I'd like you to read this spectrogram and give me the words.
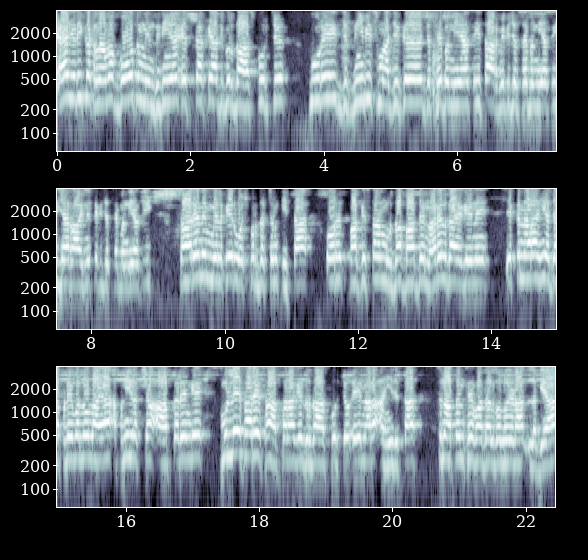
ਇਹ ਜਿਹੜੀ ਘਟਨਾ ਵਾ ਬਹੁਤ ਨਿੰਦਨੀय ਹੈ ਇਸ ਕਰਕੇ ਅੱਜ ਗੁਰਦਾਸਪੁਰ ਚ ਪੂਰੇ ਜਿੰਨੀ ਵੀ ਸਮਾਜਿਕ ਜਥੇਬੰਦੀਆਂ ਸੀ, ਧਾਰਮਿਕ ਜਥੇਬੰਦੀਆਂ ਸੀ ਜਾਂ ਰਾਜਨੀਤਿਕ ਜਥੇਬੰਦੀਆਂ ਸੀ, ਸਾਰਿਆਂ ਨੇ ਮਿਲ ਕੇ ਰੋਸ ਪ੍ਰਦਰਸ਼ਨ ਕੀਤਾ ਔਰ ਪਾਕਿਸਤਾਨ ਮੁਰਦਾਬਾਦ ਦੇ ਨਾਰੇ ਲਗਾਏ ਗਏ ਨੇ। ਇੱਕ ਨਾਰਾ ਹੀ ਅੱਜ ਆਪਣੇ ਵੱਲੋਂ ਲਾਇਆ, ਆਪਣੀ ਰੱਖਿਆ ਆਪ ਕਰਾਂਗੇ ਮੁੱਲੇ ਸਾਰੇ ਸਾਫ਼ ਕਰਾਂਗੇ ਗੁਰਦਾਸਪੁਰ ਚੋਂ। ਇਹ ਨਾਰਾ ਅਸੀਂ ਦਿੱਤਾ, ਸਨਾਤਨ ਸੇਵਾ ਦਲ ਵੱਲੋਂ ਜਿਹੜਾ ਲੱਗਿਆ।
